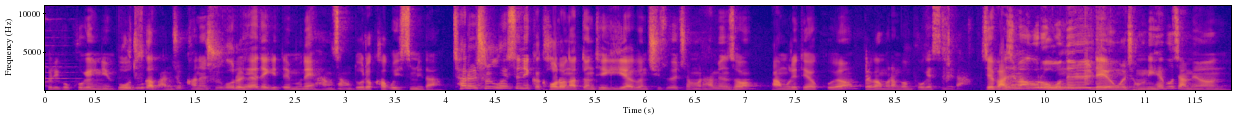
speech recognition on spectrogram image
그리고 고객님 모두가 만족하는 출고를 해야 되기 때문에 항상 노력하고 있습니다. 차를 출고했으니까 걸어놨던 대기 계약은 취소 요청을 하면서 마무리되었고요. 결과물 한번 보겠습니다. 이제 마지막으로 오늘 내용을 정리해보자면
